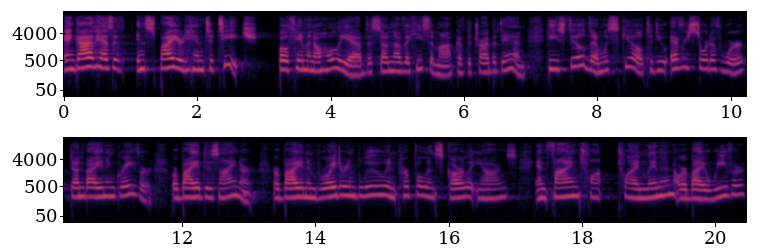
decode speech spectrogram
And God has inspired him to teach both him and Aholiab, the son of Ahisamach of the tribe of Dan. He's filled them with skill to do every sort of work done by an engraver, or by a designer, or by an embroiderer in blue and purple and scarlet yarns, and fine tw- twine linen, or by a weaver,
